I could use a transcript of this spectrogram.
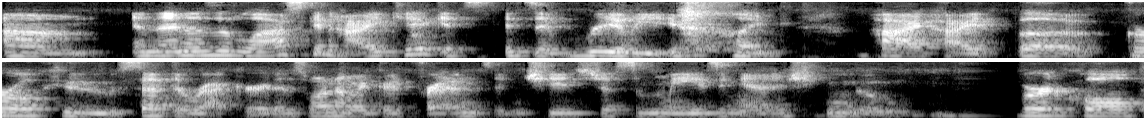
Um, and then as an Alaskan high kick, it's it's a really like high height. The girl who set the record is one of my good friends, and she's just amazing at it. She can go vertical,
